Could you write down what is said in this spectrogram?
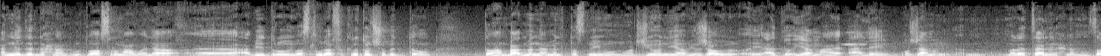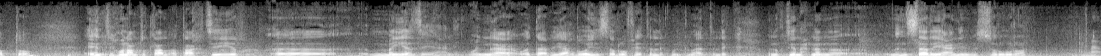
عم نقدر نحن نتواصل مع ولاء عم يقدروا يوصلوا لها فكرتهم شو بدهم. طبعا بعد ما نعمل التصميم ونورجيهم إياه ويرجعوا يعدلوا إياه عليه ورجع مرة ثانية نحن بنظبطه انت هون عم تطلع القطعة كثير آه، مميزة يعني. وإن وقت بياخذوها ينسروا فيها لك مثل ما قلت لك إنه كثير نحن بنسر يعني بسرورهم. نعم.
